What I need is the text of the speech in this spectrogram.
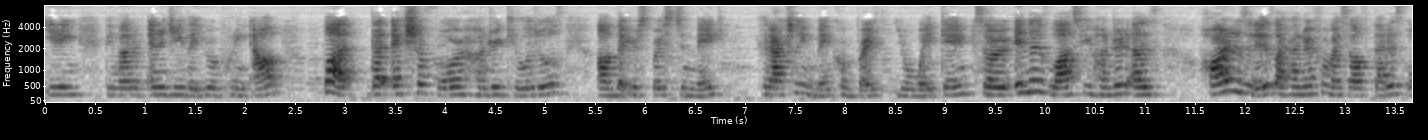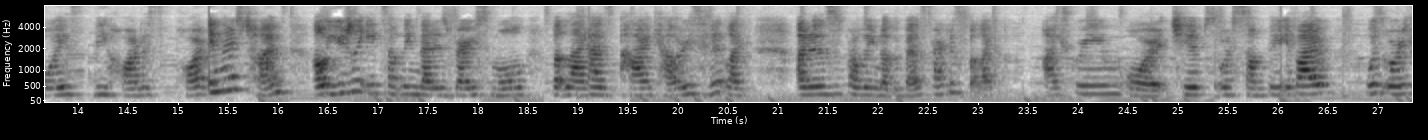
eating the amount of energy that you are putting out, but that extra 400 kilojoules um, that you're supposed to make could actually make or break your weight gain. So in those last few hundred, as hard as it is, like I know for myself, that is always the hardest part. In those times, I'll usually eat something that is very small but like has high calories in it. Like, I know this is probably not the best practice, but like ice cream or chips or something. If I was already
